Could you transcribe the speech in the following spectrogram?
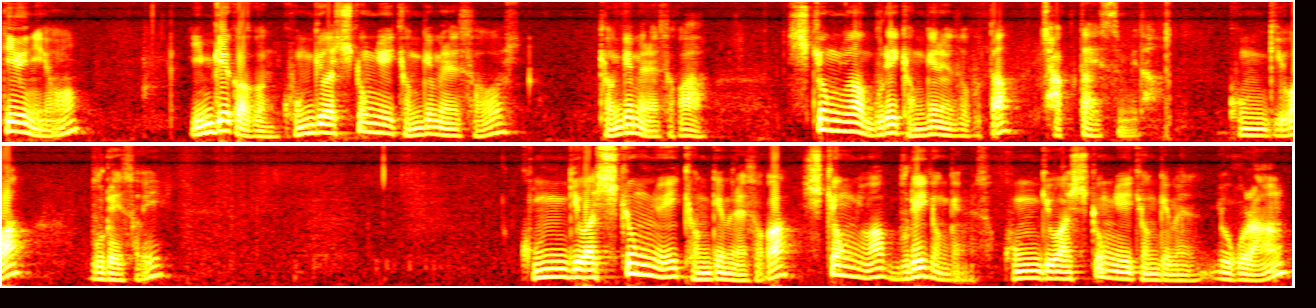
띠은이요. 임계각은 공기와 식용유의 경계면에서 경계면에서가 식용유와 물의 경계면에서보다 작다 했습니다. 공기와 물에서의 공기와 식용유의 경계면에서가 식용유와 물의 경계면에서 공기와 식용유의 경계면 요거랑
